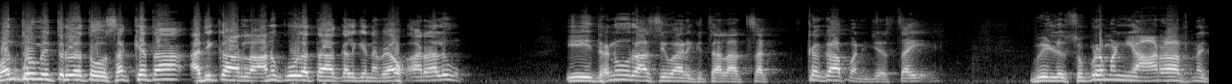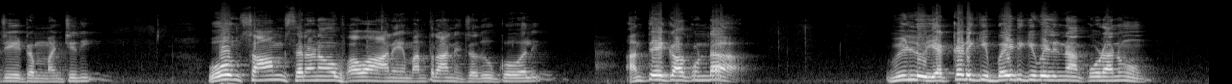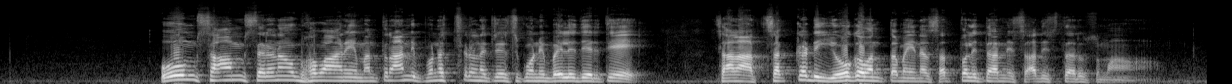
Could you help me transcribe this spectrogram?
బంధుమిత్రులతో సఖ్యత అధికారుల అనుకూలత కలిగిన వ్యవహారాలు ఈ ధనురాశి వారికి చాలా చక్కగా పనిచేస్తాయి. వీళ్ళు సుబ్రహ్మణ్య ఆరాధన చేయటం మంచిది. ఓం సాం శరణోభవ అనే మంత్రాన్ని చదువుకోవాలి. అంతేకాకుండా వీళ్ళు ఎక్కడికి బయటికి వెళ్ళినా కూడాను ఓం సాం శరణో భవ అనే మంత్రాన్ని పునశ్చరణ చేసుకొని బయలుదేరితే చాలా చక్కటి యోగవంతమైన సత్ఫలితాన్ని సాధిస్తారు సుమా.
